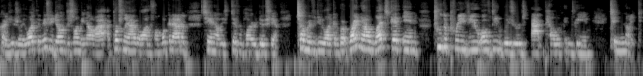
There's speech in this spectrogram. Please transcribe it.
guys usually like them. If you don't, just let me know. I, personally I have a lot of fun looking at them, seeing how these different players do. So yeah, tell me if you do like them. But right now, let's get in to the preview of the Wizards at Pelicans game tonight.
